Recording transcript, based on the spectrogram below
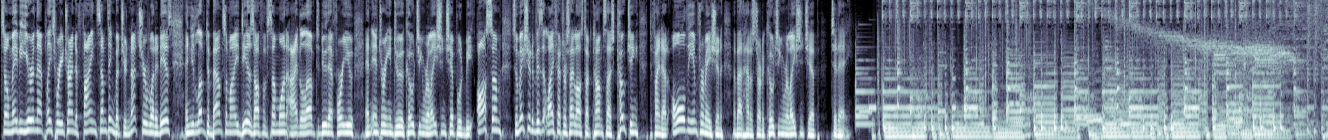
So maybe you're in that place where you're trying to find something, but you're not sure what it is, and you'd love to bounce some ideas off of someone. I'd love to do that for you, and entering into a coaching relationship would be awesome. So make sure to visit lifeaftersightloss.com slash coaching to find out all the information about how to start a coaching relationship today.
